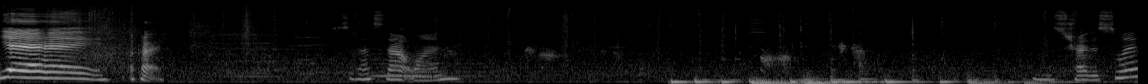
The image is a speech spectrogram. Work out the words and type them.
Yay! Okay. So that's that one. Let's try this way.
